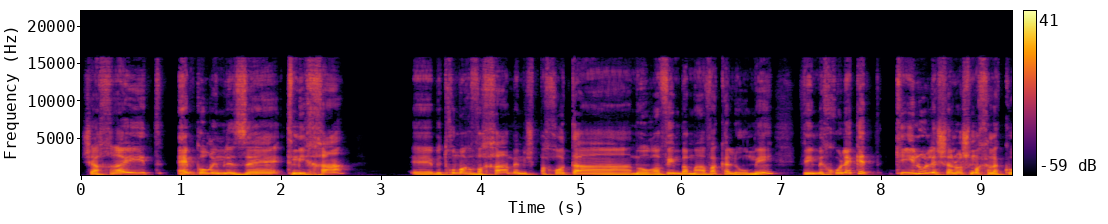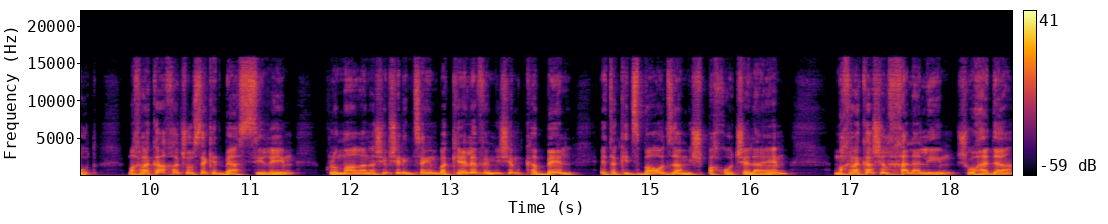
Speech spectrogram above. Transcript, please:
שאחראית, הם קוראים לזה תמיכה אה, בתחום הרווחה במשפחות המעורבים במאבק הלאומי, והיא מחולקת כאילו לשלוש מחלקות. מחלקה אחת שעוסקת באסירים, כלומר אנשים שנמצאים בכלא ומי שמקבל את הקצבאות זה המשפחות שלהם. מחלקה של חללים, שוהדה,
